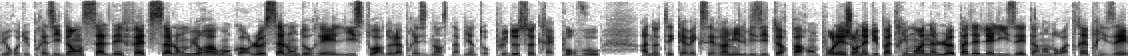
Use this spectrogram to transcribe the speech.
Bureau du président, salle des fêtes, salon Murat ou encore le salon doré, l'histoire de la présidence n'a bientôt plus de secret pour vous. À noter qu'avec ses 20 000 visiteurs par an pour les journées du patrimoine, le palais de l'Élysée est un endroit très prisé.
